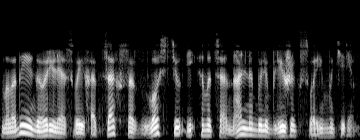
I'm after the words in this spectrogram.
молодые говорили о своих отцах со злостью и эмоционально были ближе к своим матерям.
